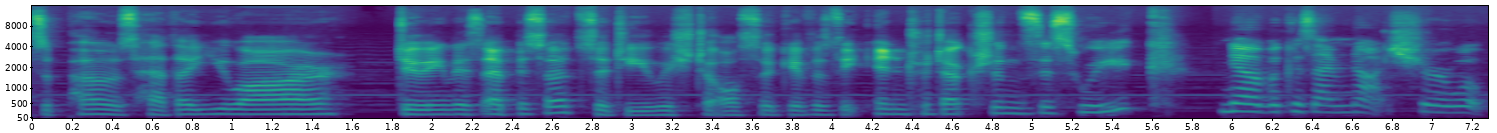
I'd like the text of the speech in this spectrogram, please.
Suppose, Heather, you are doing this episode, so do you wish to also give us the introductions this week? No, because I'm not sure what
